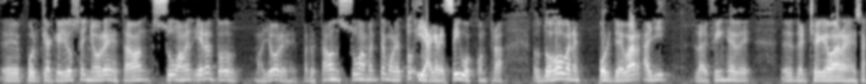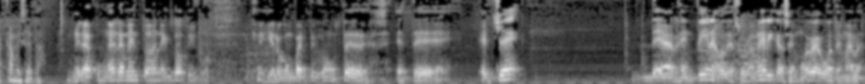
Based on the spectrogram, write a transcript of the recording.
eh, porque aquellos señores estaban sumamente, y eran todos mayores, pero estaban sumamente molestos y agresivos contra los dos jóvenes por llevar allí la esfinge de, eh, del Che Guevara en esas camisetas. Mira, un elemento anecdótico que quiero compartir con ustedes. Este, el Che de Argentina o de Sudamérica se mueve a Guatemala.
